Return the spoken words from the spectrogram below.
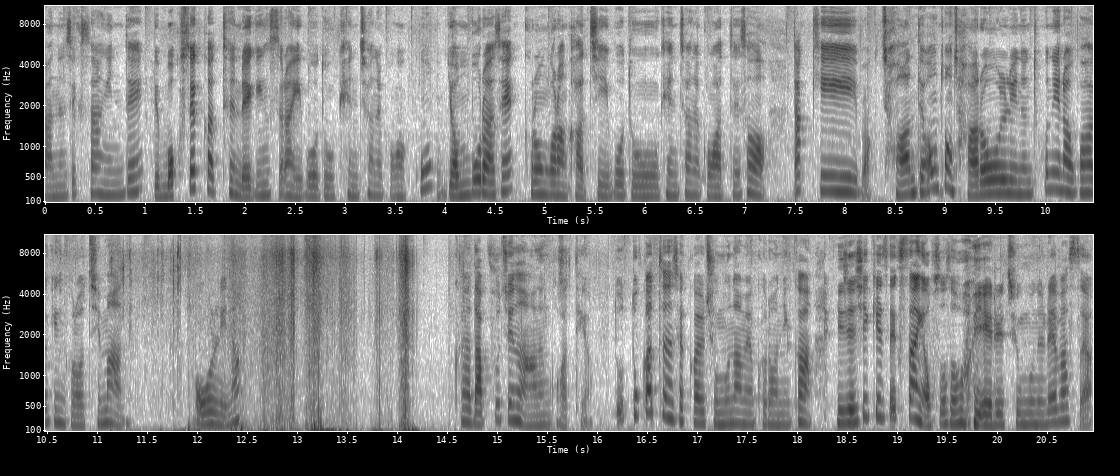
라는 색상인데 먹색 같은 레깅스랑 입어도 괜찮을 것 같고 연보라색 그런 거랑 같이 입어도 괜찮을 것 같아서 딱히 막 저한테 엄청 잘 어울리는 톤이라고 하긴 그렇지만 어울리나? 그냥 나쁘지는 않은 것 같아요. 또 똑같은 색깔 주문하면 그러니까 이제 시킬 색상이 없어서 얘를 주문을 해봤어요.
